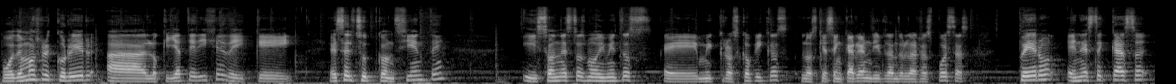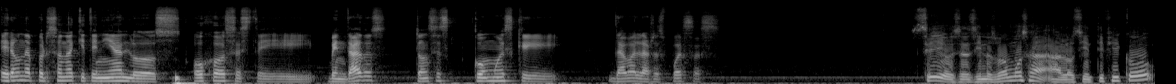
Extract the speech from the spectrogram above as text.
podemos recurrir a lo que ya te dije de que es el subconsciente y son estos movimientos eh, microscópicos los que se encargan de ir dando las respuestas. Pero en este caso era una persona que tenía los ojos este, vendados. Entonces, ¿cómo es que daba las respuestas? Sí, o sea, si nos vamos a, lo científico,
